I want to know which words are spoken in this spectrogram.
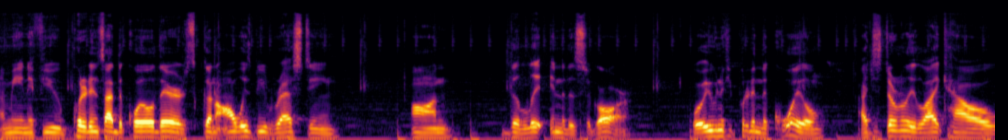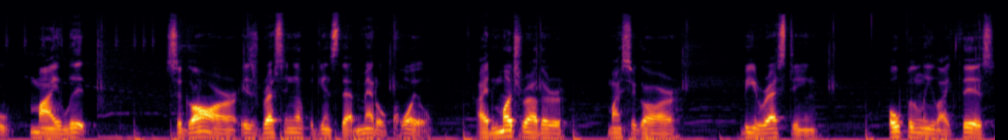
I mean, if you put it inside the coil there, it's gonna always be resting on the lit end of the cigar. Or even if you put it in the coil, I just don't really like how my lit cigar is resting up against that metal coil. I'd much rather my cigar be resting openly like this,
